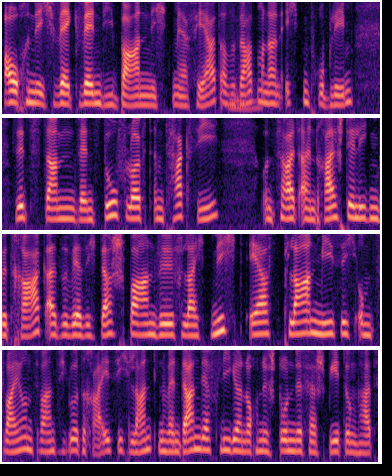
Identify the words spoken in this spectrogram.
auch nicht weg, wenn die Bahn nicht mehr fährt. Also da hat man dann echt ein Problem. Sitzt dann, wenn es doof läuft, im Taxi und zahlt einen dreistelligen Betrag. Also wer sich das sparen will, vielleicht nicht erst planmäßig um 22.30 Uhr landen, wenn dann der Flieger noch eine Stunde Verspätung hat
